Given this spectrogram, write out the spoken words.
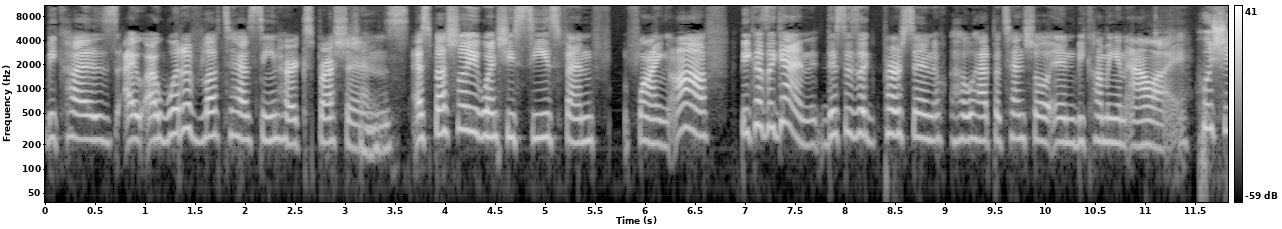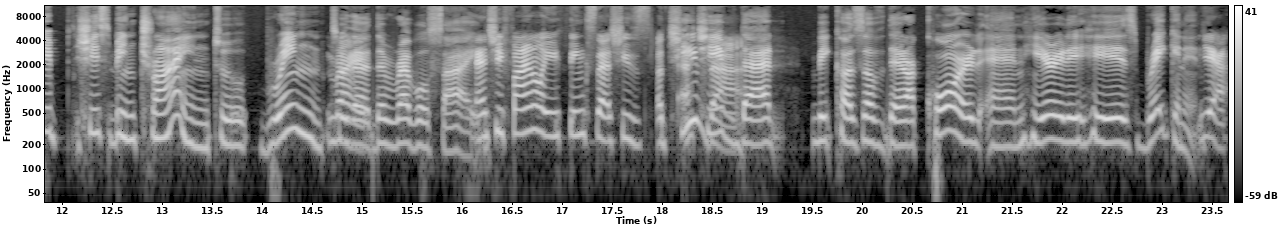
because I, I would have loved to have seen her expressions, especially when she sees Fen f- flying off. Because again, this is a person who had potential in becoming an ally. Who she she's been trying to bring to Right. the, the rebel side. And she finally thinks that she's achieved, achieve that. that. Because of their accord, and here it is, he is breaking it. Yeah,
